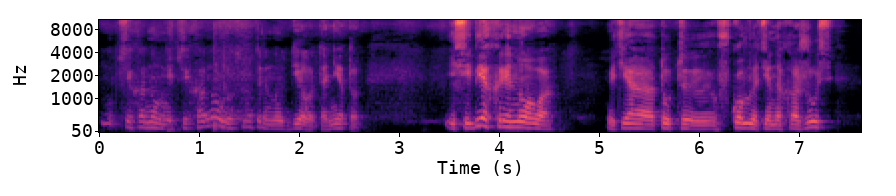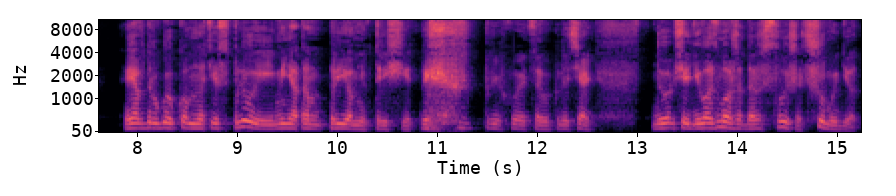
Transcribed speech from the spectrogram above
ну, психанул, не психанул, но смотри, ну дела-то нету. И себе хреново. Ведь я тут э, в комнате нахожусь, я в другой комнате сплю, и меня там приемник трещит. Приходится выключать. Ну вообще невозможно даже слышать, шум идет.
